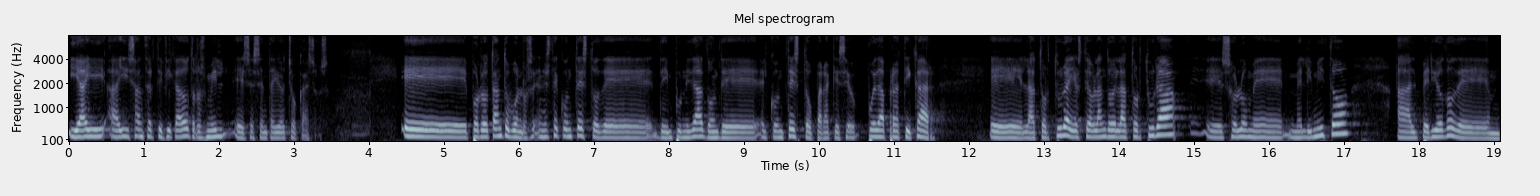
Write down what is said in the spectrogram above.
y ahí, ahí se han certificado otros 1.068 casos. Eh, por lo tanto, bueno, en este contexto de, impunidad, donde el contexto para que se pueda practicar eh, la tortura, y estoy hablando de la tortura, eh, solo me, limito al periodo de,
